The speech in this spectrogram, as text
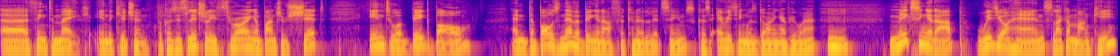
uh, thing to make in the kitchen because it's literally throwing a bunch of shit into a big bowl, and the bowl's never big enough for knödel, it seems, because everything was going everywhere. Mm. Mixing it up with your hands like a monkey,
